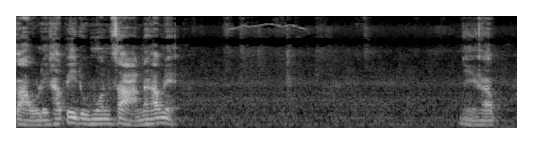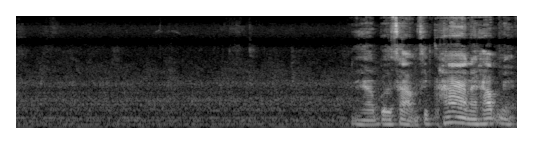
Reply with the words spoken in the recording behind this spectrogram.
เก่าเลยครับพี่ดูมวลสารนะครับเนี่ย นี่ครับนี่ครับเบอร์สามสิบห้านะครับ เนี่ย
